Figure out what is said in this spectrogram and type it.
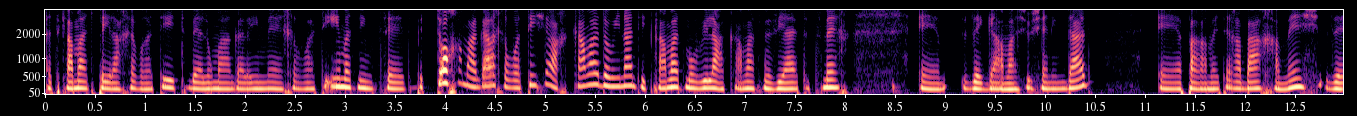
עד כמה את פעילה חברתית, באילו מעגלים uh, חברתיים את נמצאת, בתוך המעגל החברתי שלך, כמה את דומיננטית, כמה את מובילה, כמה את מביאה את עצמך. Uh, זה גם משהו שנמדד. Uh, הפרמטר הבא, חמש, זה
